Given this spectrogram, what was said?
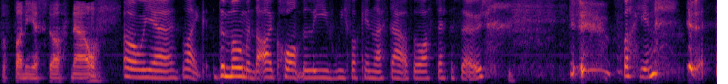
the funnier stuff now. Oh yeah, like the moment that I can't believe we fucking left out of the last episode. fucking.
